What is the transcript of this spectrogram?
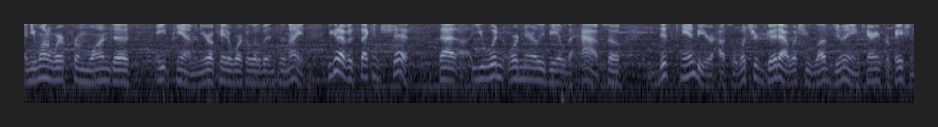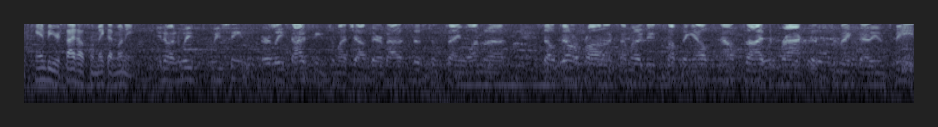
and you want to work from one to eight p.m. and you're okay to work a little bit into the night. You could have a second shift that uh, you wouldn't ordinarily be able to have. So, this can be your hustle. What you're good at, what you love doing, and caring for patients can be your side hustle and make that money. You know, and we've we've seen, or at least I've seen so much out there about assistants saying, "Well, I'm gonna." sell dental products. I'm going to do something else outside the practice to make that ends meet.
